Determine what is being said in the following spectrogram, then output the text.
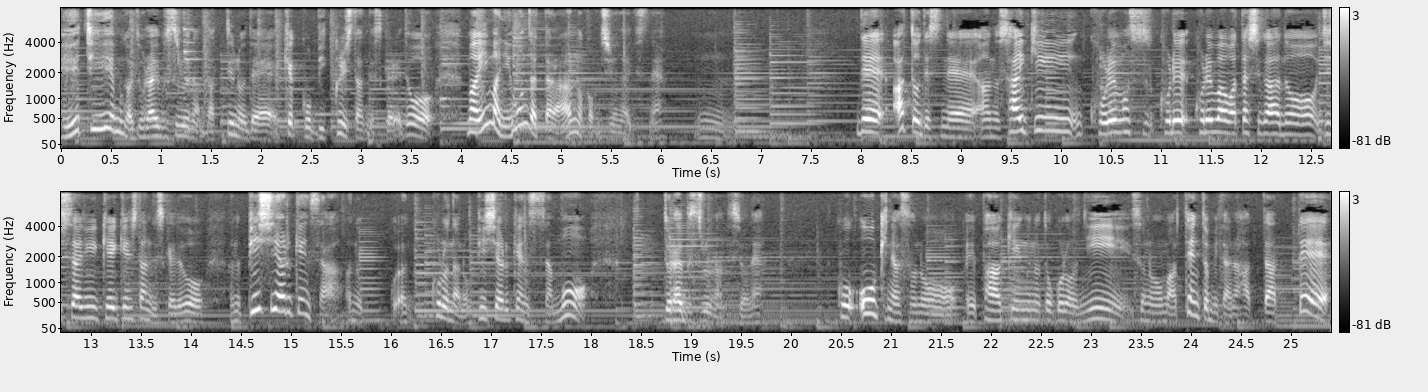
ATM がドライブスルーなんだっていうので結構びっくりしたんですけれど、まあ、今日本だったらあるのかもしれないですね。うん、であとですねあの最近これもこれこれは私があの実際に経験したんですけどあの PCR 検査あのコロナの PCR 検査もドライブスルーなんですよね。こう大きなそのパーキングのところにそのまあテントみたいなの貼ってあって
